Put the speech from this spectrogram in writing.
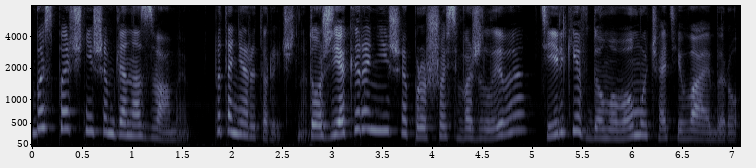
безпечнішим для нас з вами? Питання риторичне. Тож, як і раніше, про щось важливе тільки в домовому чаті Вайберу.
